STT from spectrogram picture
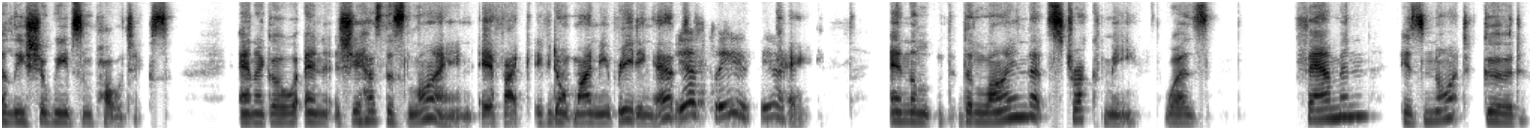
Alisha weaves in politics and I go, and she has this line. If I, if you don't mind me reading it, yes, please. Yeah. Okay. And the the line that struck me was, "Famine is not good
